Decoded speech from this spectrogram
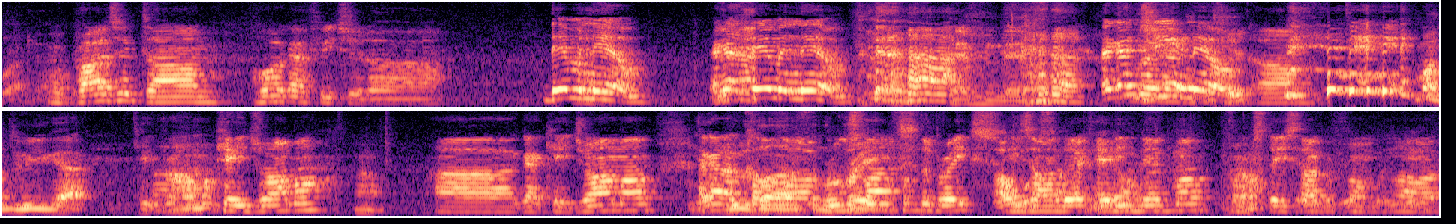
right My now? project, um, who I got featured, uh, Them and them. I got them and them. Them and them. I got who G I and them. Um, Come on, dude, you got K-drama. K drama. Oh. Uh, I got K drama. I Yeah, got a couple from of Ruslan Breaks. from the breaks. Oh, He's on there. Eddie Yeah. Nigma from Oh. State Soccer from uh,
